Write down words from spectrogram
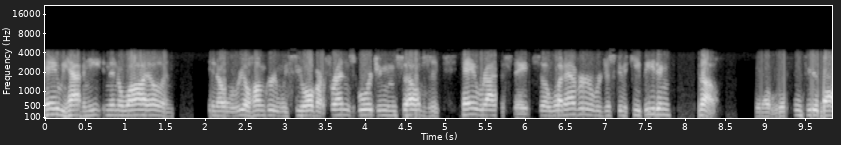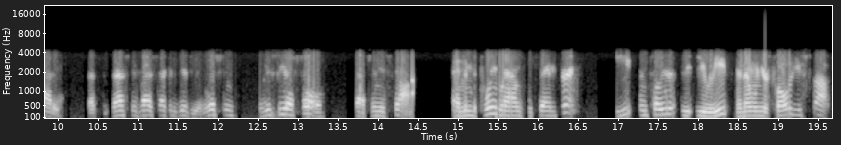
hey, we haven't eaten in a while, and you know we're real hungry, and we see all of our friends gorging themselves, and hey, we're at the states, so whatever, we're just going to keep eating. No, you know, listen to your body. That's the best advice I can give you. Listen when you feel full. That's when you stop. And in between rounds, the same thing. Eat until you're, you you eat, and then when you're full, you stop.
